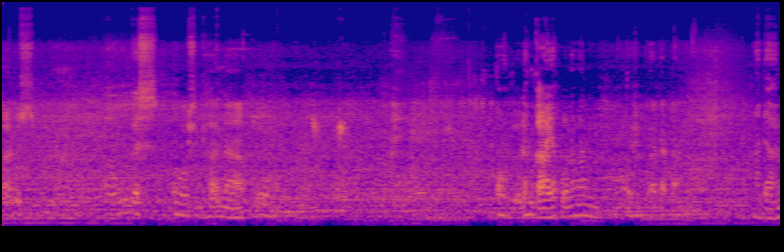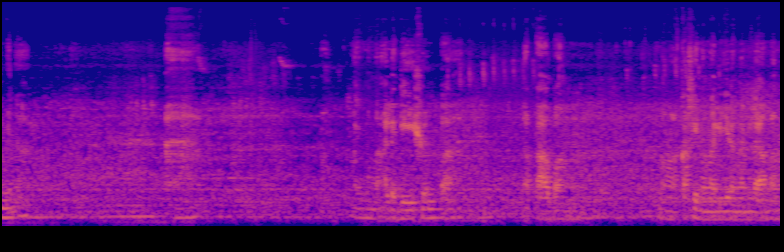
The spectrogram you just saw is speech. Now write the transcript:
Halos maugas o sigana ako. Oh, lang kaya ko naman. Oh, sigana lang. Madami na. Ah, May mga allegation pa na pawang mga kasinungalingan lamang.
